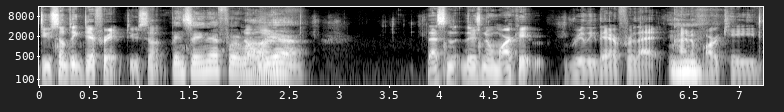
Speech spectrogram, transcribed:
Do something different. Do some. been saying that for a No while. one- Yeah. That's there's no market really there for that kind Mm-hmm. of arcade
